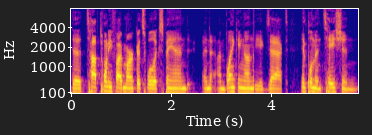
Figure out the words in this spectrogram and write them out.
The top 25 markets will expand, and I'm blanking on the exact implementation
